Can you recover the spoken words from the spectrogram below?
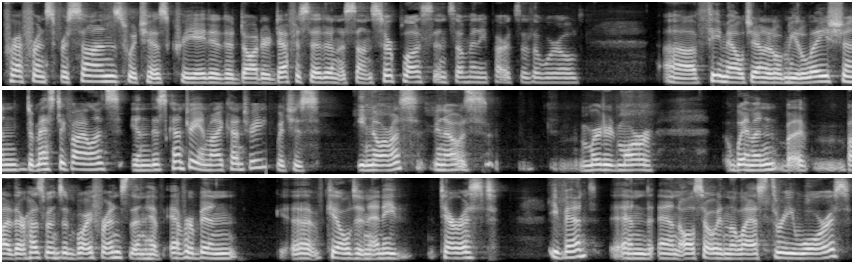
preference for sons, which has created a daughter deficit and a son surplus in so many parts of the world, uh, female genital mutilation, domestic violence in this country, in my country, which is enormous, you know, has murdered more women by, by their husbands and boyfriends than have ever been uh, killed in any terrorist event, and, and also in the last three wars.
